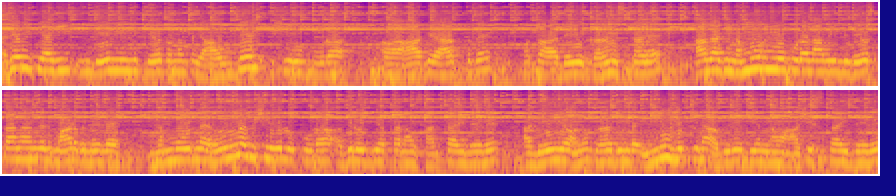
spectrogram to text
ಅದೇ ರೀತಿಯಾಗಿ ಈ ದೇವಿಯಲ್ಲಿ ಕೇಳ್ಕೊಂಡಂಥ ಯಾವುದೇ ವಿಷಯವೂ ಕೂಡ ಹಾಗೆ ಆಗ್ತದೆ. ಮತ್ತು ಆ ದೇವಿ ಕರುಣಿಸ್ತಾಳೆ. ಹಾಗಾಗಿ ನಮ್ಮೂರಲ್ಲೂ ಕೂಡ ನಾವು ಇಲ್ಲಿ ದೇವಸ್ಥಾನ ಅಂದರೆ ಮಾಡಿದ ಮೇಲೆ ನಮ್ಮೂರಿನ ಎಲ್ಲ ವಿಷಯದಲ್ಲೂ ಕೂಡ ಅಭಿವೃದ್ಧಿಯತ್ತ ನಾವು ಸಾಗ್ತಾ ಇದ್ದೇವೆ. ಆ ದೇವಿಯ ಅನುಗ್ರಹದಿಂದ ಇನ್ನೂ ಹೆಚ್ಚಿನ ಅಭಿವೃದ್ಧಿಯನ್ನು ನಾವು ಆಶಿಸ್ತಾ ಇದ್ದೇವೆ.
